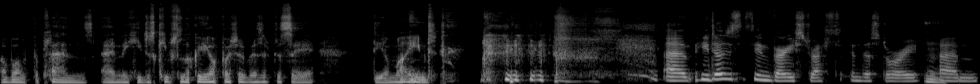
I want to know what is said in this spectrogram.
about the plans, and he just keeps looking up at him as if to say, "Do you mind?" um, he does seem very stressed in this story. Mm. Um,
